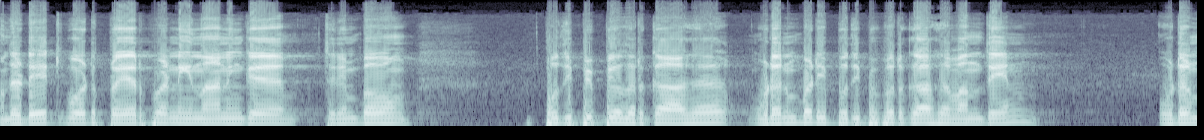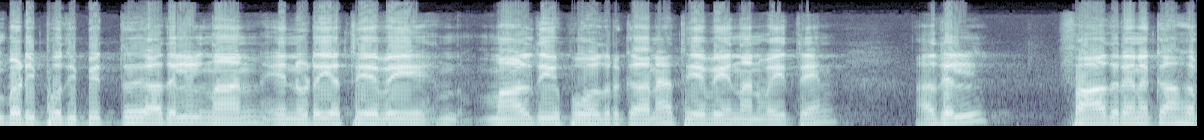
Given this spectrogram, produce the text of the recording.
அந்த டேட் போட்டு ப்ரேயர் பண்ணி நான் இங்கே திரும்பவும் புதுப்பிப்பதற்காக உடன்படி புதுப்பிப்பதற்காக வந்தேன். உடன்படி புதுப்பித்து அதில் நான் என்னுடைய தேவை மால்தீவு போவதற்கான தேவையை நான் வைத்தேன். அதில் ஃபாதர் எனக்காக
